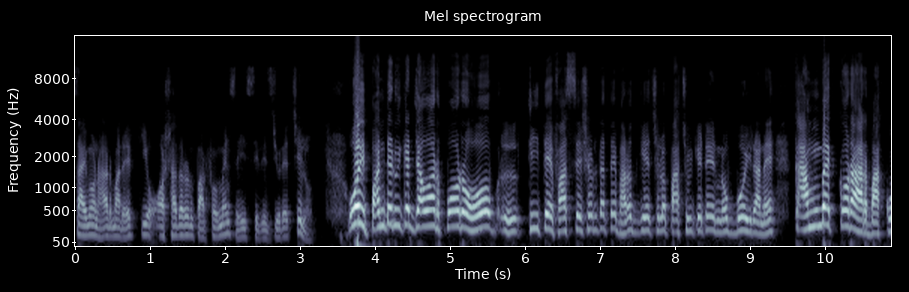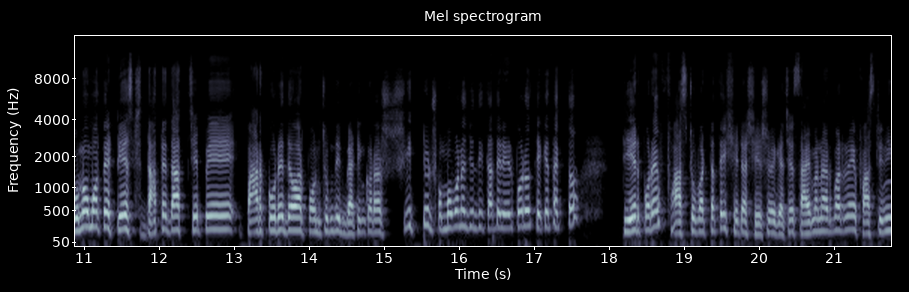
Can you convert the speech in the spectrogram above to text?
সাইমন হারমারের কি অসাধারণ পারফরমেন্স এই সিরিজ জুড়ে ছিল। ওই পান্টের উইকেট যাওয়ার পরও টিতে ফার্স্ট সেশনটাতে ভারত গিয়েছিল পাঁচ উইকেটে নব্বই রানে। কামব্যাক করার বা কোনো মতে টেস্ট দাঁতে দাঁত চেপে পার করে দেওয়ার পঞ্চম দিন ব্যাটিং করার একটু সম্ভাবনা যদি তাদের এরপরও থেকে থাকতো টি এর পরে ফার্স্ট ওভারটাতেই সেটা শেষ হয়ে গেছে। সাইমন হারবারে ফার্স্ট ইনিং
